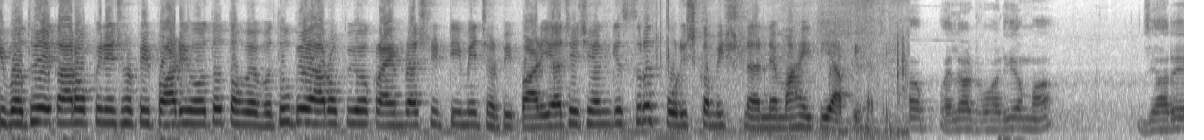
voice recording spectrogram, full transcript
વધુ એક આરોપીને ઝડપી પાડ્યો હતો, તો હવે વધુ બે આરોપીઓ ક્રાઇમ બ્રાન્ચની ટીમે ઝડપી પાડ્યા છે, જે અંગે સુરત પોલીસ કમિશનરને માહિતી આપી હતી. પહેલા અઠવાડિયામાં જ્યારે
